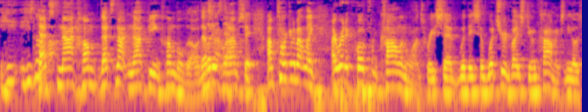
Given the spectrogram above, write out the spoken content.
he he's not That's not hum. That's not not being humble though. That's What not what that? I'm saying. I'm talking about like I read a quote from Colin once where he said, "Where they said, what's your advice to young comics?" And he goes,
